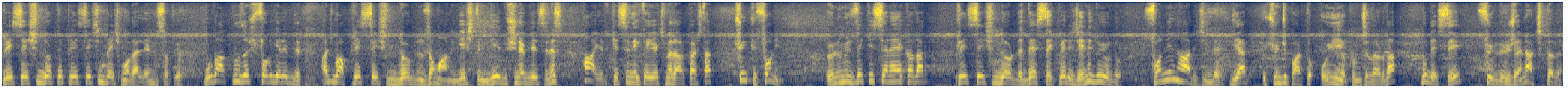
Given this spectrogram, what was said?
PlayStation 4 ve PlayStation 5 modellerini satıyor. Burada aklınıza şu soru gelebilir. Acaba PlayStation 4'ün zamanı geçti mi diye düşünebilirsiniz. Hayır kesinlikle geçmedi arkadaşlar. Çünkü Sony önümüzdeki seneye kadar PlayStation 4'e destek vereceğini duyurdu. Sony'nin haricinde diğer 3. parti oyun yapımcıları da bu desteği sürdüreceğini açıkladı.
